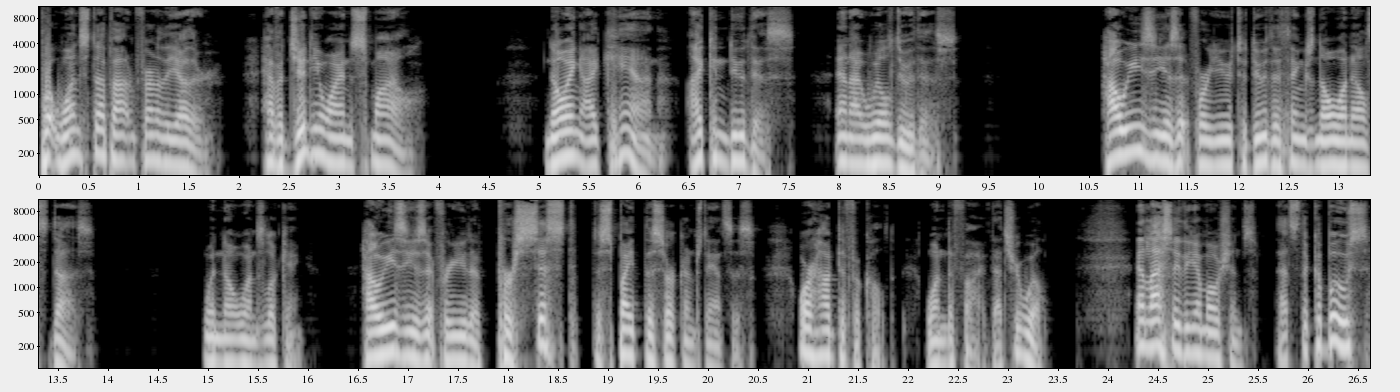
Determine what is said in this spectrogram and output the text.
put one step out in front of the other, have a genuine smile, knowing I can, I can do this, and I will do this. How easy is it for you to do the things no one else does when no one's looking? How easy is it for you to persist despite the circumstances? Or how difficult? One to five. That's your will. And lastly, the emotions. That's the caboose.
